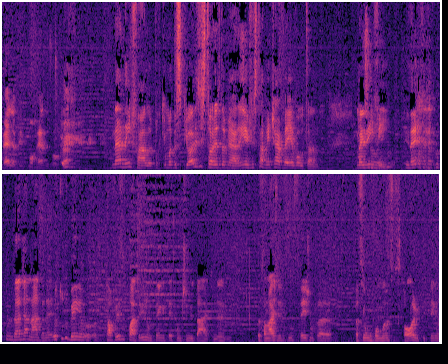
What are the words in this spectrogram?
velha, vive morrendo e voltando. Não, nem fala, porque uma das piores histórias do Homem-Aranha é justamente a véia voltando. Mas enfim. Não conseguem dar continuidade a nada, né? Eu tudo bem, eu- eu- talvez o quadrinho não tenha que ter continuidade, né? Os personagens não sejam pra, pra ser um romance histórico e tenha,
